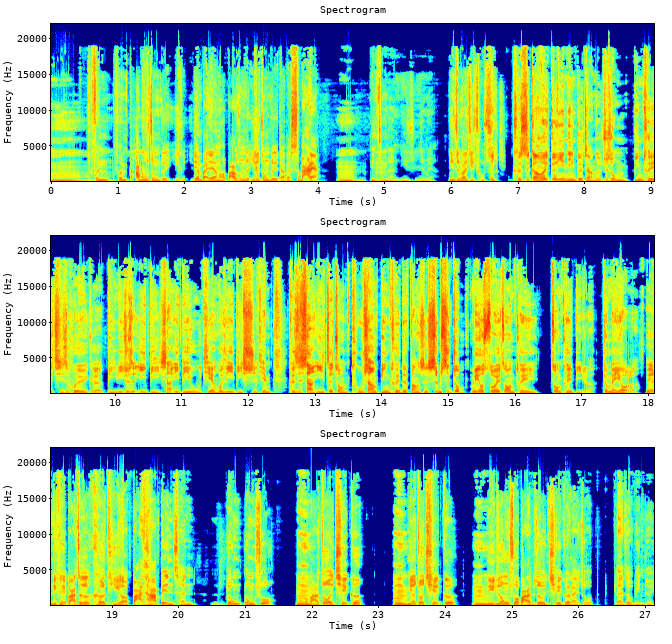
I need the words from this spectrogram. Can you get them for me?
嗯，分分八路中队，一个两百辆的话，八路中队一个中队大概十八辆，嗯，你怎么样？你怎么样？你怎么样去处置？欸、可是刚会跟燕婷哥讲的，就是我们兵推其实会有一个比例，就是一比像一比五天或者一比十天。可是像以这种图上兵推的方式，是不是就没有所谓这种推这种推比了？就没有了？没有，你可以把这个课题哦，把它变成浓浓缩。我把它作为切割，嗯，你要做切割，嗯，你浓缩把它作为切割来做来做兵推，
